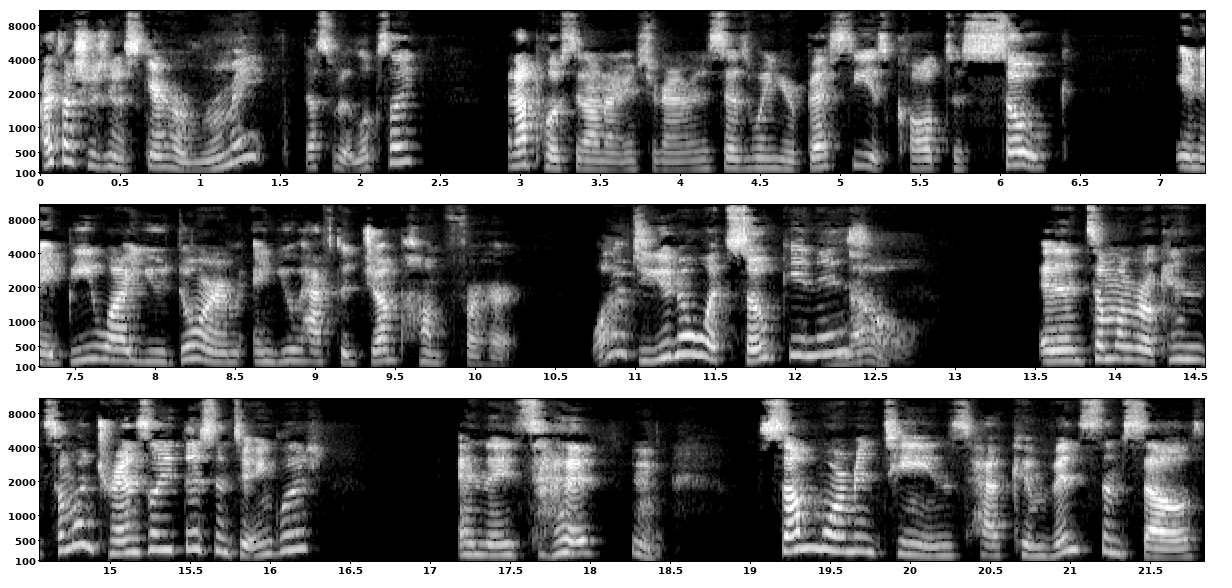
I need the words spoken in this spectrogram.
I thought she was gonna scare her roommate. That's what it looks like. And I'll post it on our Instagram. And it says when your bestie is called to soak in a BYU dorm, and you have to jump hump for her. What? Do you know what soaking is? No. And then someone wrote, "Can someone translate this into English?" And they said, Hmm. "Some Mormon teens have convinced themselves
